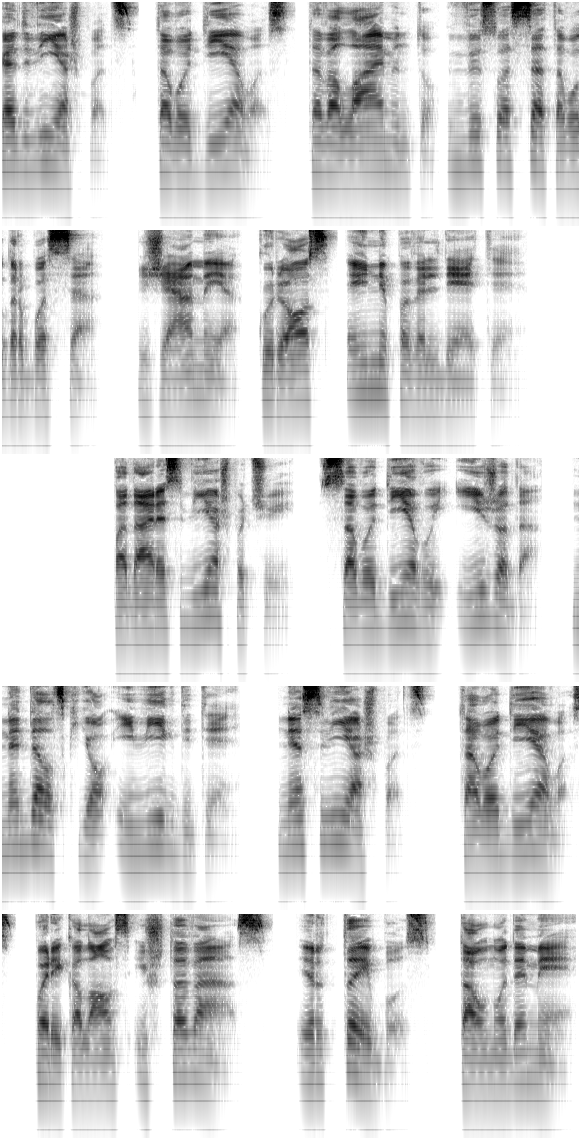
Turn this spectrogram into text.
kad viešpats, tavo dievas, tave laimintų visuose tavo darbuose, žemėje, kurios eini paveldėti. Padaręs viešpačiui, savo dievui įžadą, nedelsk jo įvykdyti, nes viešpats, tavo dievas, pareikalaus iš tavęs ir tai bus tau nuodėmė.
